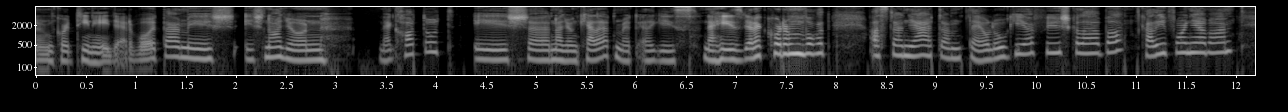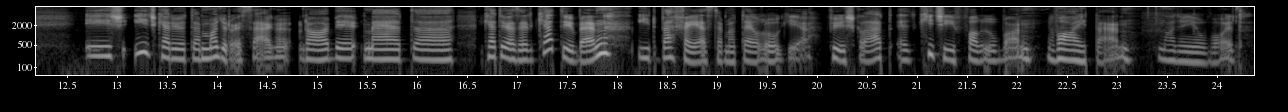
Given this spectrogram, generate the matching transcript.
amikor tínédzser voltam, és, és nagyon meghatott, és nagyon kellett, mert egész nehéz gyerekkorom volt. Aztán jártam teológia főiskolába, Kaliforniában, és így kerültem Magyarországra, mert uh, 2002-ben itt befejeztem a teológia főiskolát egy kicsi faluban, Vajtán. Nagyon jó volt.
